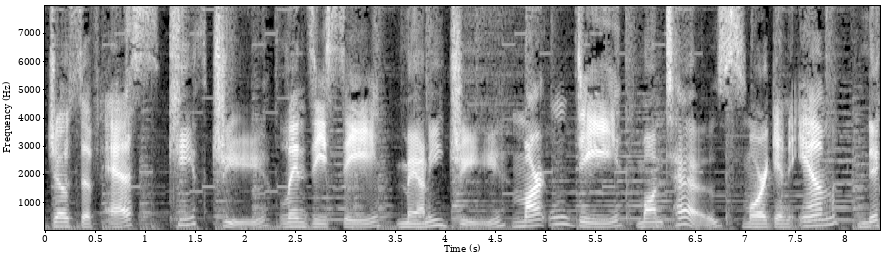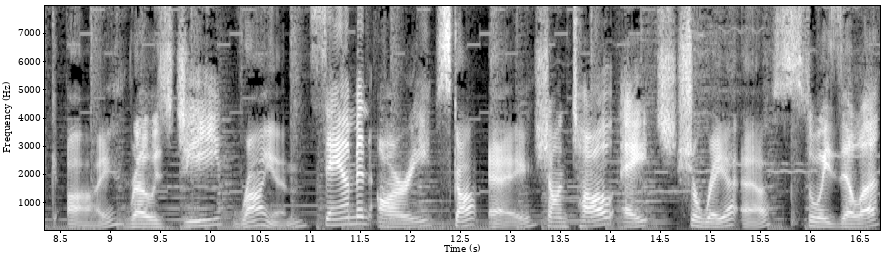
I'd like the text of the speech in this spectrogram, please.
Joseph S., Keith G., Lindsay C., Manny G., Martin D., Montez, Morgan M., Nick I., Rose G., Ryan, Sam and Ari, Scott A., Chantal H., Sharia S., Soyzilla,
